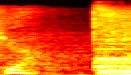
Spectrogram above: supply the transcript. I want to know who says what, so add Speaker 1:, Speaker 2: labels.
Speaker 1: Yo.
